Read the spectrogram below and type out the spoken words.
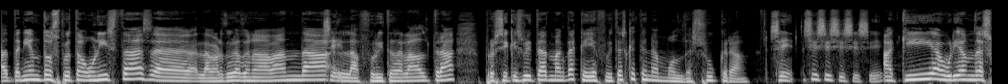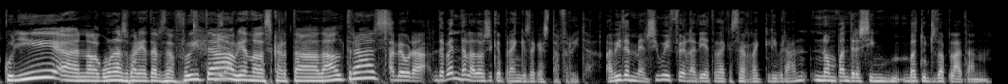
Eh, teníem dos protagonistes, eh, la verdura d'una banda, sí. la fruita de l'altra, però sí que és veritat, Magda, que hi ha fruites que tenen molt de sucre. Sí, sí, sí, sí. sí, sí. Aquí hauríem d'escollir en algunes varietats de fruita, Mira, hauríem de descartar d'altres... A veure, depèn de la dosi que prenguis d'aquesta fruita. Evidentment, si vull fer una dieta d'aquesta reequilibrant, no em prendré cinc batuts de plàtan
